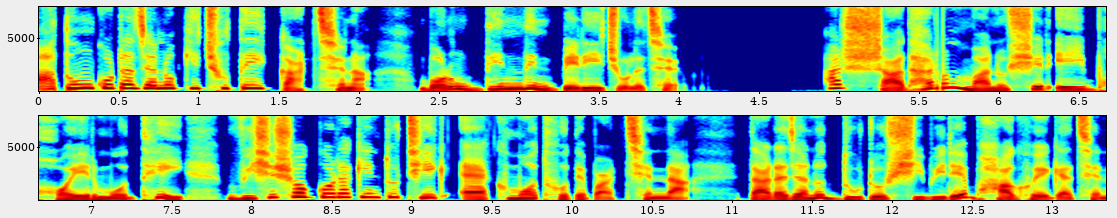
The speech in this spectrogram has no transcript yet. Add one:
আতঙ্কটা যেন কিছুতেই কাটছে না, বরং দিন দিন বেড়েই চলেছে। আর সাধারণ মানুষের এই ভয়ের মধ্যেই বিশেষজ্ঞরা কিন্তু ঠিক একমত হতে পারছেন না। তারা যেন দুটো শিবিরে ভাগ হয়ে গেছেন।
